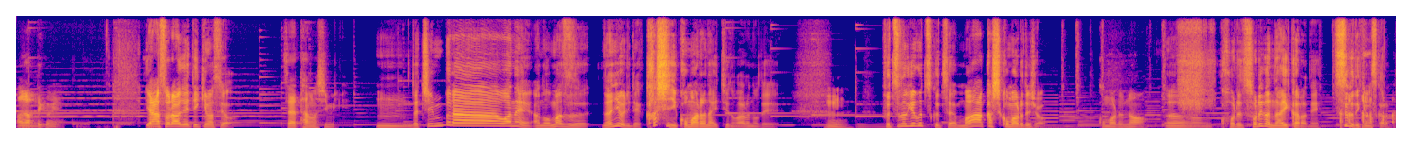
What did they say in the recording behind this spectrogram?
上がっていくんや。いやー、それ上げていきますよ。それは楽しみ。うん。で、チンブラはね、あの、まず、何よりね、歌詞に困らないっていうのがあるので、うん。普通の曲作ってたら、まあ歌詞困るでしょ。困るな。うん。これ、それがないからね、すぐできますから。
